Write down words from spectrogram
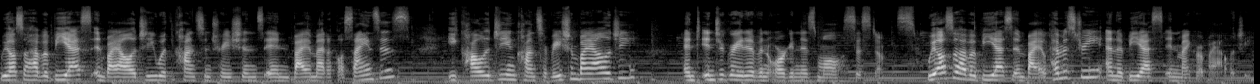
We also have a BS in biology with concentrations in biomedical sciences, ecology and conservation biology, and integrative and organismal systems. We also have a BS in biochemistry and a BS in microbiology.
